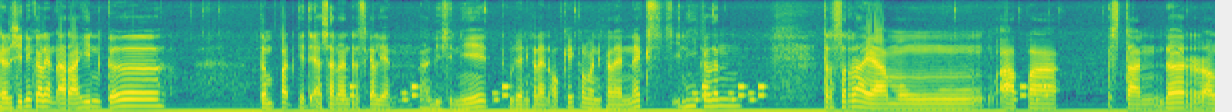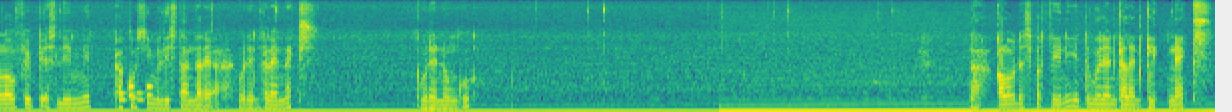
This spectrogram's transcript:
Dari sini kalian arahin ke tempat GTA San Andreas kalian. Nah, di sini kemudian kalian oke, okay, kemudian kalian next. Ini kalian terserah ya mau apa standar kalau VPS limit. Aku sih milih standar ya. Kemudian kalian next. Kemudian nunggu. Nah kalau udah seperti ini kemudian kalian klik next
